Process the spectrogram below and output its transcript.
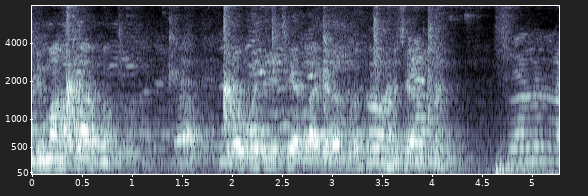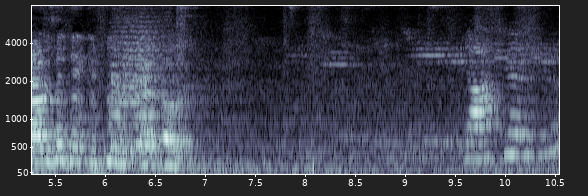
ఇది మహాభారతం. ద్రౌపది చీర లాగేటప్పుడు కృష్ణుడు చీర ఇచ్చాడు రాక్షసుడు.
